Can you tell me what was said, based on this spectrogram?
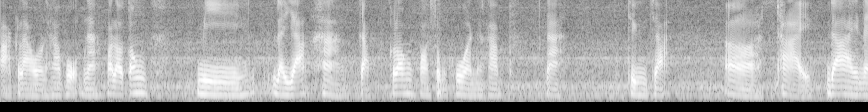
ปากเรานะครับผมนะเพราะเราต้องมีระยะห่างกับกล้องพอสมควรนะครับนะจึงจะถ่ายได้ใน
